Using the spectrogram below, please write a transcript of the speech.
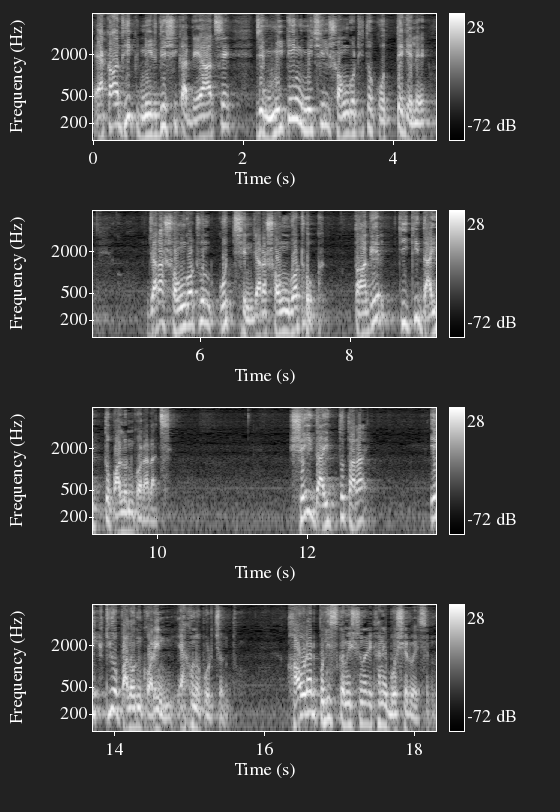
একাধিক নির্দেশিকা দেয়া আছে যে মিটিং মিছিল সংগঠিত করতে গেলে যারা সংগঠন করছেন, যারা সংগঠক, তাদের কি কি দায়িত্ব পালন করার আছে? সেই দায়িত্ব তারা একটিও পালন করেননি এখনও পর্যন্ত। হাওড়ার পুলিশ কমিশনার এখানে বসে রয়েছেন।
